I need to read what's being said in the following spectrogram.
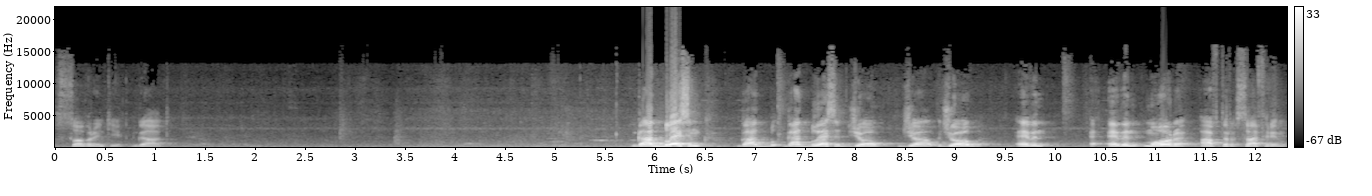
sovereignty God. God blessing, God, God blessed Job, Job, Job even, even more after suffering.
